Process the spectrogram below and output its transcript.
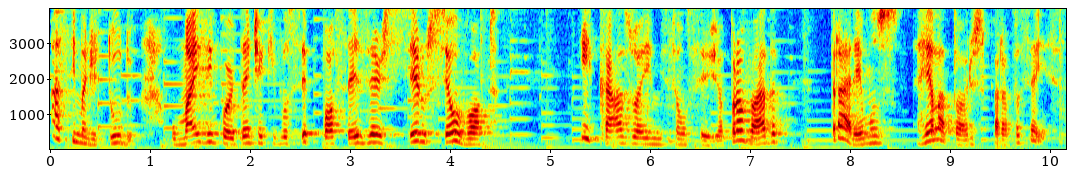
Acima de tudo, o mais importante é que você possa exercer o seu voto. E caso a emissão seja aprovada, traremos relatórios para vocês.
